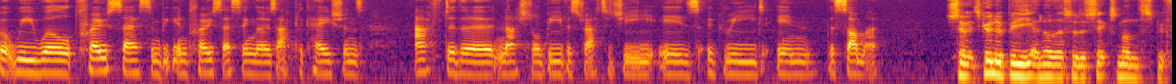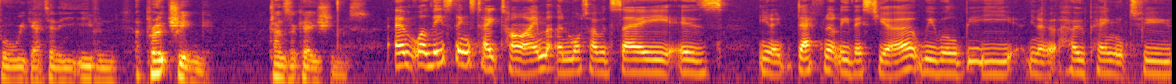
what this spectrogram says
but we will process and begin processing those applications after the National Beaver Strategy is agreed in the summer. So it's going to be another sort of six months before we get any even approaching translocations. Um, well, these things take time, and what I would say is you know, definitely this year we will be, you know, hoping to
